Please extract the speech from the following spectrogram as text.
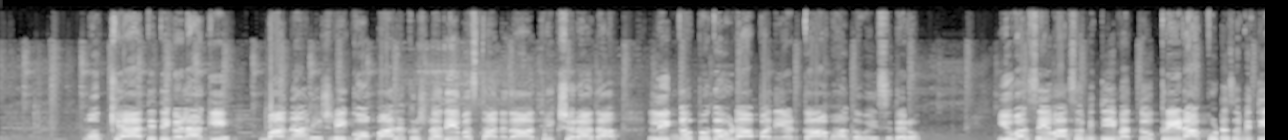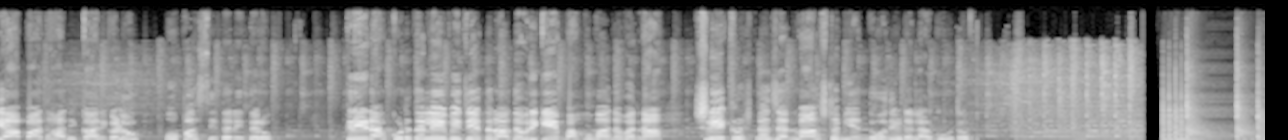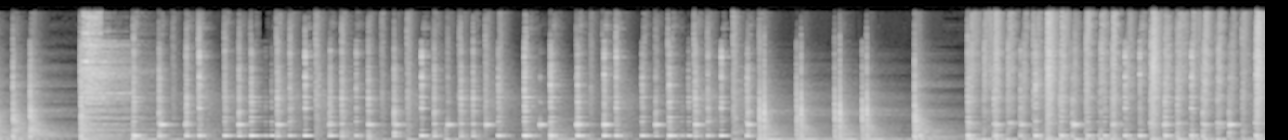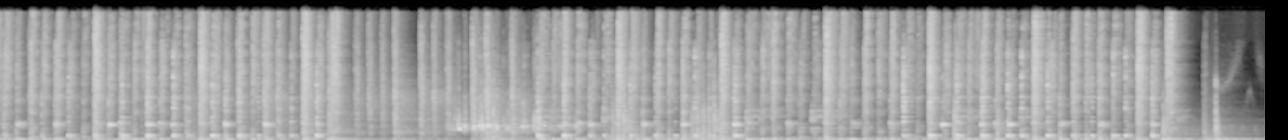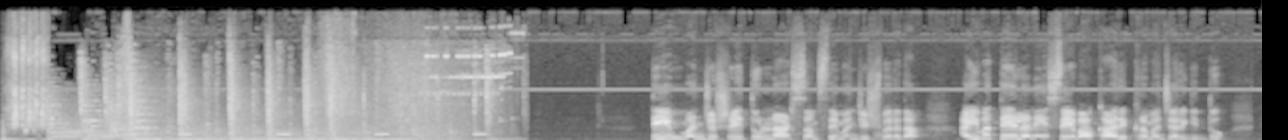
ಮುಖ್ಯ ಅತಿಥಿಗಳಾಗಿ ಬನಾರಿ ಶ್ರೀ ಗೋಪಾಲಕೃಷ್ಣ ದೇವಸ್ಥಾನದ ಅಧ್ಯಕ್ಷರಾದ ಲಿಂಗಪ್ಪಗೌಡ ಪನಿಯಡ್ಕ ಭಾಗವಹಿಸಿದರು. ಯುವ ಸೇವಾ ಸಮಿತಿ ಮತ್ತು ಕ್ರೀಡಾಕೂಟ ಸಮಿತಿಯ ಪದಾಧಿಕಾರಿಗಳು ಉಪಸ್ಥಿತರಿದ್ದರು. ಕ್ರೀಡಾಕೂಟದಲ್ಲಿ ವಿಜೇತರಾದವರಿಗೆ ಬಹುಮಾನವನ್ನ ಶ್ರೀಕೃಷ್ಣ ಜನ್ಮಾಷ್ಟಮಿಯಂದು ನೀಡಲಾಗುವುದು. ಮಂಜುಶ್ರೀ ತುಳ್ನಾಡ್ ಸಂಸ್ಥೆ ಮಂಜೇಶ್ವರದ ಐವತ್ತೇಳನೇ ಸೇವಾ ಕಾರ್ಯಕ್ರಮ ಜರುಗಿದ್ದು,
